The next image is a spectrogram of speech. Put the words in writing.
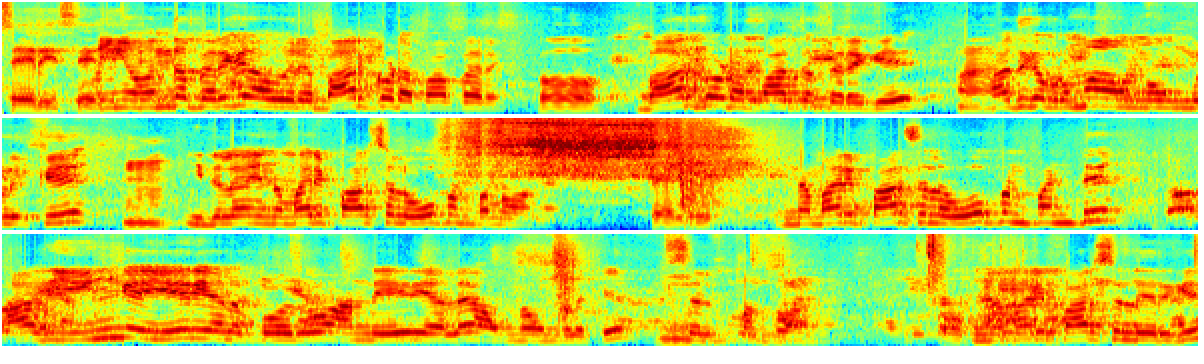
சரி சரி நீங்க. வந்த பிறகு அவர் பார்கோட பாப்பாரு ஓ. பார்கோட பார்த்த பிறகு. அதுக்கப்புறமா அவங்க உங்களுக்கு. இதுல இந்த மாதிரி பார்சல் ஓபன் பண்ணுவாங்க. சரி. இந்த மாதிரி பார்சலை ஓபன் பண்ணிட்டு அது எங்க ஏரியால போகுதோ அந்த ஏரியால அவங்க உங்களுக்கு செல் பண்ணுவாங்க. இந்த மாதிரி பார்சல் இருக்கு.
